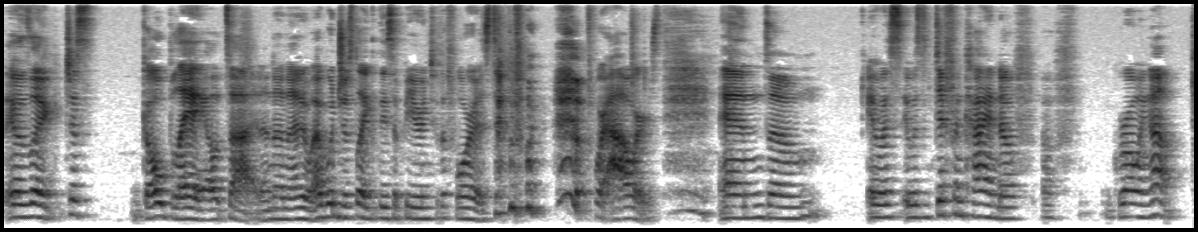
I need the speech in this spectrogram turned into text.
It was like just go play outside and then I, I would just like disappear into the forest for, for hours and um, it was it was a different kind of of growing up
